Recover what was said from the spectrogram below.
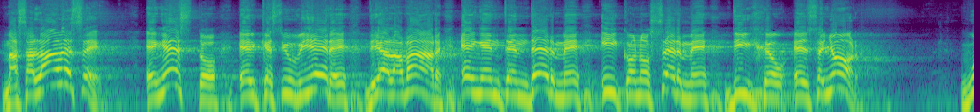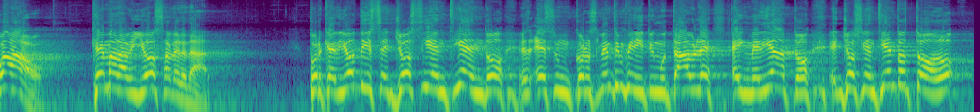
mas alábese en esto el que se hubiere de alabar, en entenderme y conocerme, dijo el Señor. ¡Wow! ¡Qué maravillosa verdad! Porque Dios dice, yo sí entiendo, es, un conocimiento infinito, inmutable e inmediato, eh, yo sí entiendo todo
